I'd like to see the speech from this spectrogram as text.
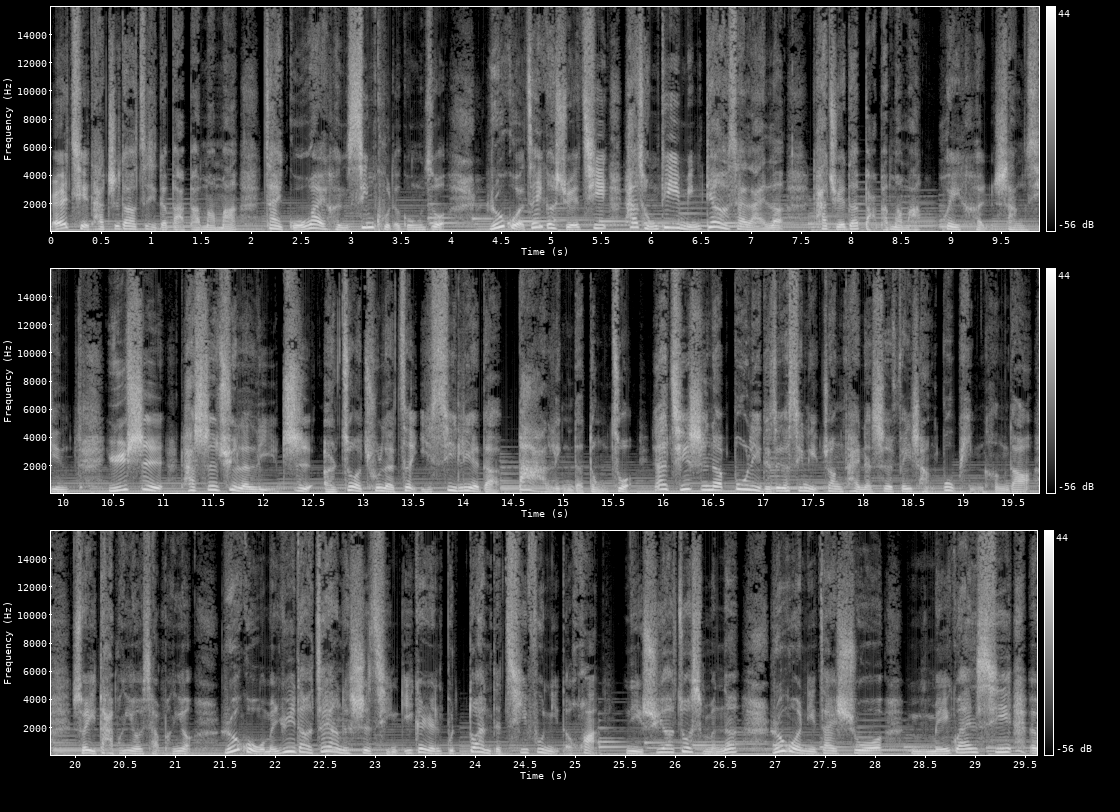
而且他知道自己的爸爸妈妈在国外很辛苦的工作，如果这个学期他从第一名掉下来了，他觉得爸爸妈妈会很伤心，于是他失去了理智，而做出了这一系列的凌的动作。那其实呢，布利的这个心理状态呢是非常不平衡的。所以大朋友、小朋友，如果我们遇到这样的事情，一个人不断的欺负你的话，你需要做什么呢？如果你在说没关系，呃，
